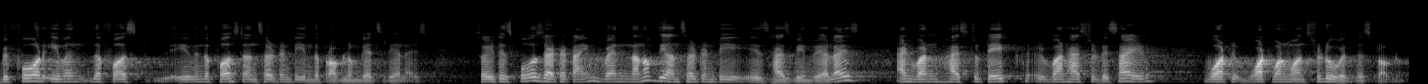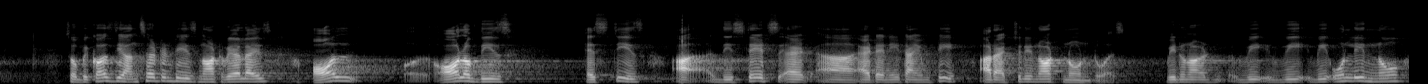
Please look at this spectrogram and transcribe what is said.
before even the first even the first uncertainty in the problem gets realized. So, it is posed at a time when none of the uncertainty is has been realized and one has to take one has to decide what, what one wants to do with this problem. So, because the uncertainty is not realized all all of these STs uh, the states at, uh, at any time t are actually not known to us. We do not we, we, we only know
